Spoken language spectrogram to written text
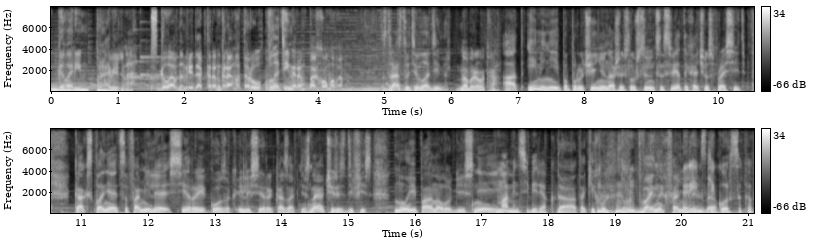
«Говорим правильно» с главным редактором «Грамота.ру» Владимиром Пахомовым. Здравствуйте, Владимир. Доброе утро. От имени и по поручению нашей слушательницы Светы хочу спросить. Как склоняется фамилия Серый Козак или Серый Казак? Не знаю, через дефис. Ну и по аналогии с ней... Мамин сибиряк. Да, таких вот дв- двойных фамилий. Римский Корсаков.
